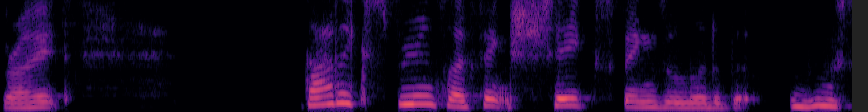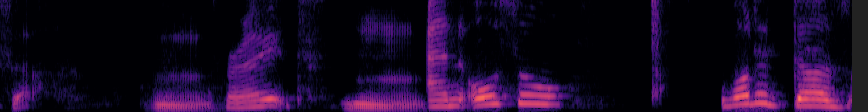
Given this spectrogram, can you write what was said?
right? That experience, I think, shakes things a little bit looser, mm. right? Hmm. And also what it does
